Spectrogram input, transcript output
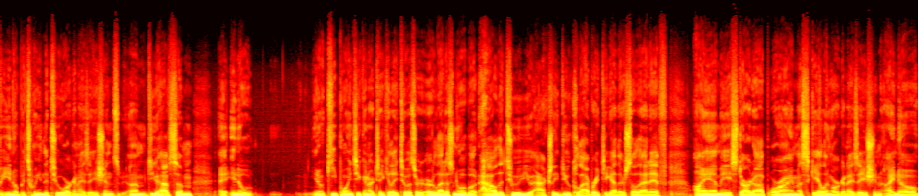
you know, between the two organizations. Um, do you have some, uh, you know, you know key points you can articulate to us or, or, let us know about how the two of you actually do collaborate together so that if i am a startup or i'm a scaling organization i know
